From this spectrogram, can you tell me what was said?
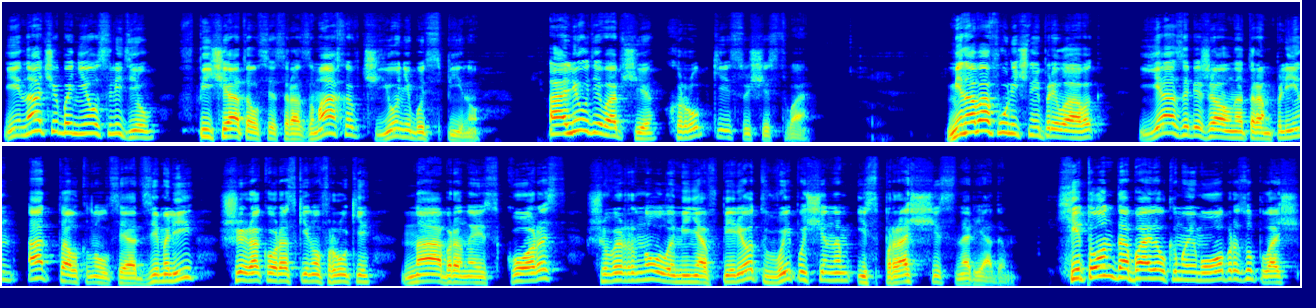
иначе бы не уследил, впечатался с размаха в чью-нибудь спину. А люди вообще хрупкие существа. Миновав уличный прилавок, я забежал на трамплин, оттолкнулся от земли, широко раскинув руки, набранная скорость, швырнула меня вперед выпущенным из пращи снарядом. Хитон добавил к моему образу плащ.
